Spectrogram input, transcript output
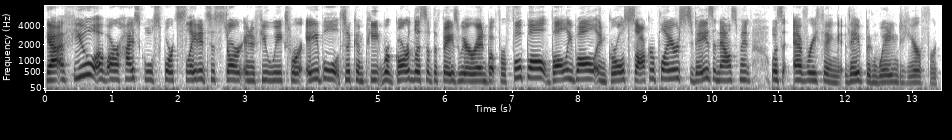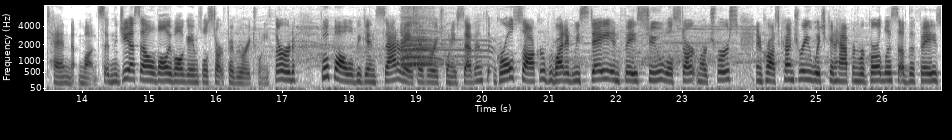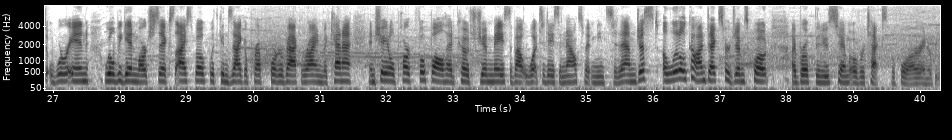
Yeah, a few of our high school sports slated to start in a few weeks were able to compete regardless of the phase we are in. But for football, volleyball, and girls soccer players, today's announcement was everything they've been waiting to hear for 10 months. And the GSL volleyball games will start February 23rd. Football will begin Saturday, February 27th. Girls soccer, provided we stay in phase two, will start March 1st. And cross country, which can happen regardless of the phase we're in, will begin March 6th. I spoke with Gonzaga Prep quarterback Ryan McKenna and Shadle Park football head coach Jim Mace about what today's announcement means to them. Just a little context for Jim's quote. I broke the news to him over text before our interview.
